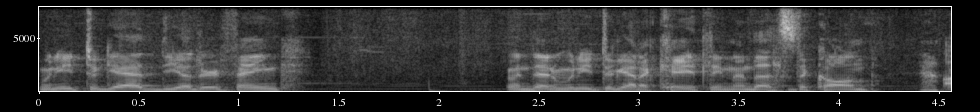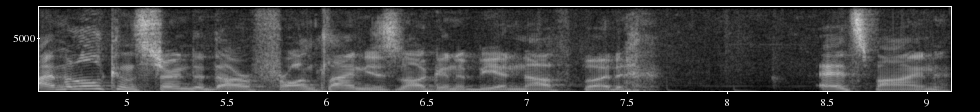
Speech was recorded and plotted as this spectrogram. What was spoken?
We need to get the other thing. And then we need to get a Caitlyn, and that's the comp. I'm a little concerned that our front line is not gonna be enough, but it's fine.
